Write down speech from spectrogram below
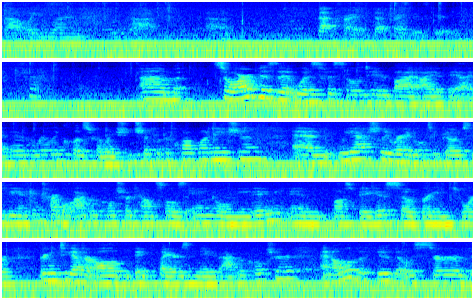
about what you learned through that, um, that tribe, that tribe's experience? Um, so our visit was facilitated by IFAI. They have a really close relationship with the Quapaw Nation, and we actually were able to go to the Intertribal Agriculture Council's annual meeting in Las Vegas. So bringing toward, bringing together all of the big players in native agriculture, and all of the food that was served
